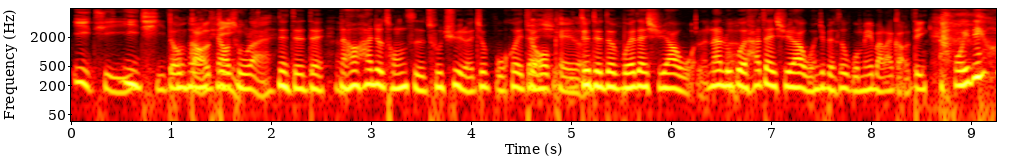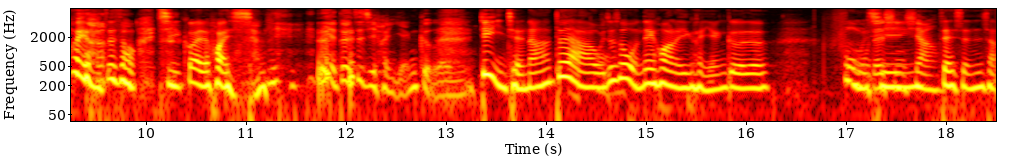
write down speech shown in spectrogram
议题议题都搞定。挑出来，对对对，然后他就从此出去了，就不会再 OK 了，对对对，不会再需要我了。那如果他再需要我，就表示我没把他搞定，我一定会有这种奇怪的幻想。你你也对自己很严格哎，就以前呢，对啊，我就说我内化了一个很严格的父母的形象。在身上。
